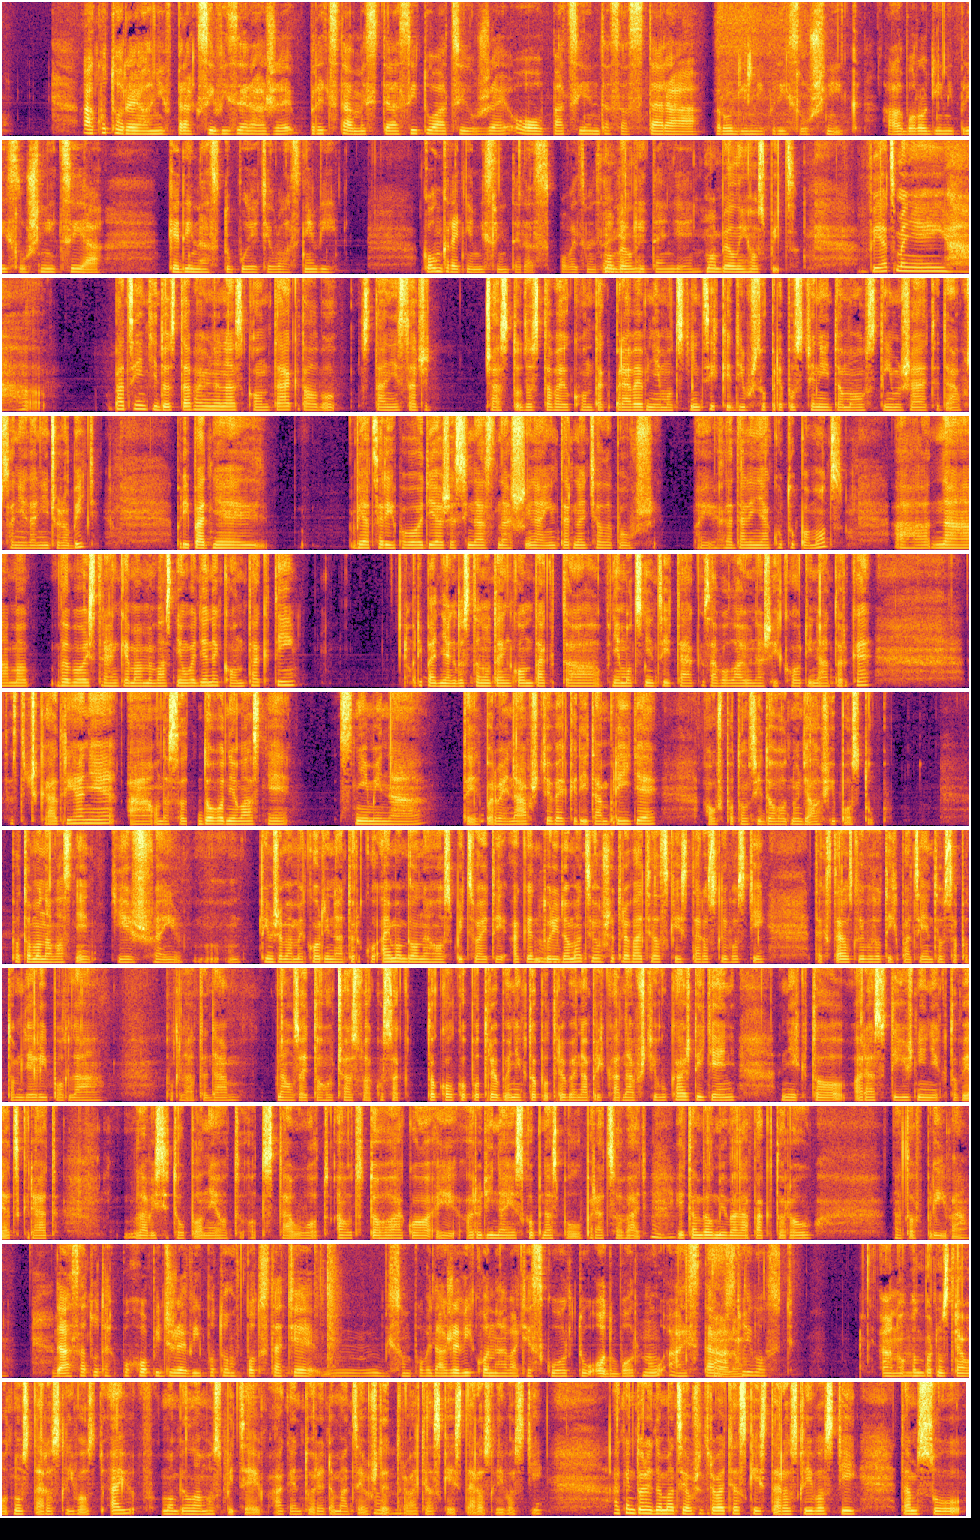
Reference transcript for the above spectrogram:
Ako to reálne v praxi vyzerá, že predstavme si teda situáciu, že o pacienta sa stará rodinný príslušník alebo rodinní príslušníci a kedy nastupujete vlastne vy? Konkrétne myslím teraz, povedzme, za mobilný, nejaký ten deň. Mobilný hospic. Viac menej eh, pacienti dostávajú na nás kontakt, alebo stane sa, že často dostávajú kontakt práve v nemocnici, keď už sú prepustení domov s tým, že teda už sa nedá nič robiť Prípadne viacerých povedia, že si nás našli na internete, lebo už aj hľadali nejakú tú pomoc. A na webovej stránke máme vlastne uvedené kontakty. Prípadne, ak dostanú ten kontakt v nemocnici, tak zavolajú našej koordinátorke, sestrička Adriane a ona sa dohodne vlastne s nimi na tej prvej návšteve, kedy tam príde a už potom si dohodnú ďalší postup. Potom ona vlastne tiež aj tým, že máme koordinátorku aj mobilného hospicu, aj tej agentúry mm. domácej ošetrovateľskej starostlivosti, tak starostlivosť od tých pacientov sa potom delí podľa, podľa teda naozaj toho času, ako sa to koľko potrebuje. Niekto potrebuje napríklad navštívu každý deň, niekto raz v týždni, niekto viackrát. Závisí to úplne od, od stavu od, a od toho, ako aj rodina je schopná spolupracovať. Mm. Je tam veľmi veľa faktorov, na to vplýva. Dá sa to tak pochopiť, že vy potom v podstate, mm, by som povedal, že vykonávate skôr tú odbornú aj starostlivosť? Áno, Áno odbornú zdravotnú starostlivosť aj v mobilnom hospice, aj v agentúre domácej ošetrovateľskej starostlivosti. Agentúre domácej ošetrovateľskej starostlivosti tam sú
